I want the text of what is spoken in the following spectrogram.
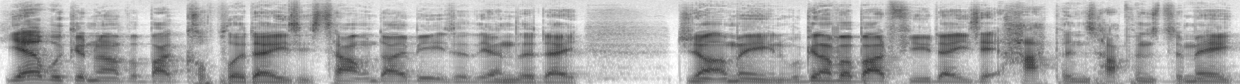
Yeah, we're going to have a bad couple of days. It's type 1 diabetes at the end of the day. Do you know what I mean? We're to have a bad few days. It happens, happens to me.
